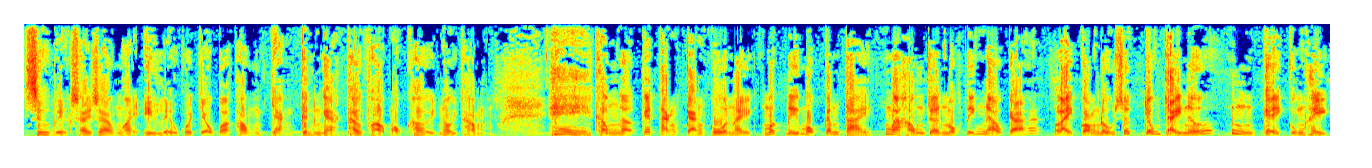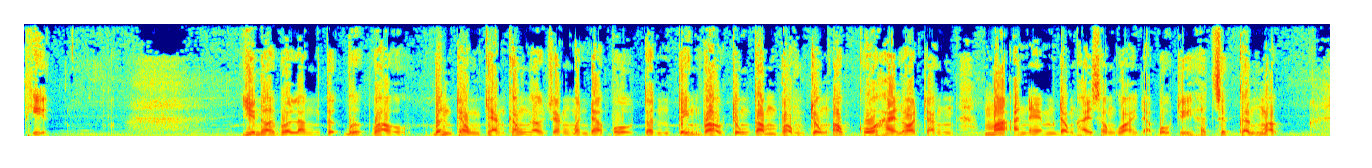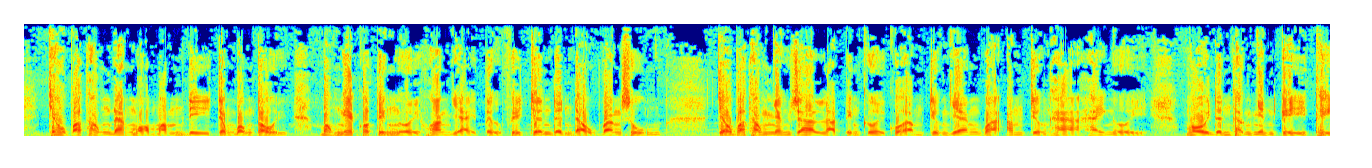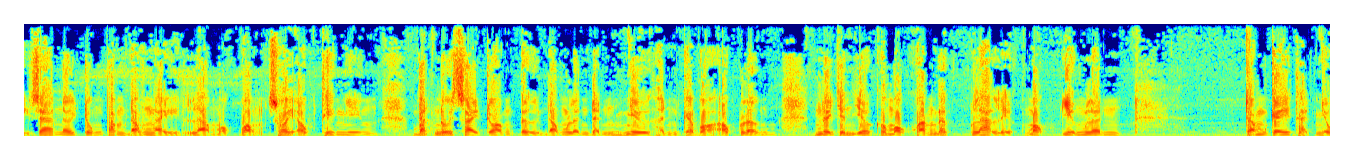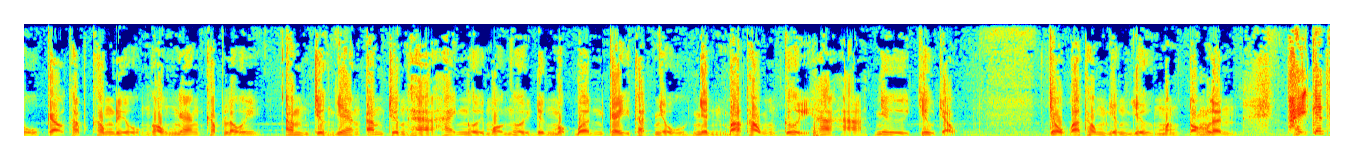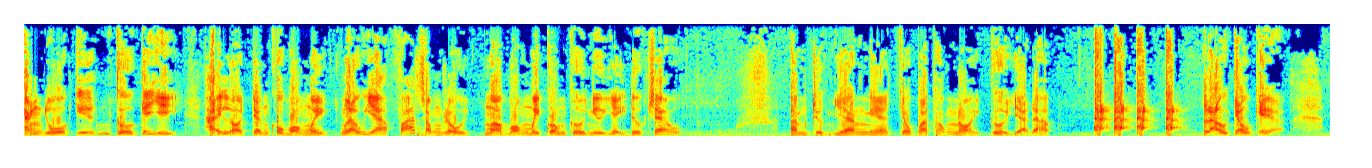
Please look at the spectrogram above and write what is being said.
Sự việc xảy ra ngoài ý liệu của Châu Bá Thông chàng kinh ngạc thở phào một hơi nói thầm. Hey, không ngờ cái thằng cạn cua này mất đi một cánh tay mà không trên một tiếng nào cả, lại còn đủ sức chống chạy nữa. Kệ cũng hay thiệt. Vừa nói vừa lần tự bước vào bên trong chàng không ngờ rằng mình đã vô tình tiến vào trung tâm vòng trung ốc của hải loa trận mà anh em Đông Hải sông quái đã bố trí hết sức cẩn mật. Châu Bá Thông đang mò mẫm đi trong bóng tối, bỗng nghe có tiếng người hoang dại từ phía trên đỉnh đầu vang xuống. Châu Bá Thông nhận ra là tiếng cười của âm Trường Giang và âm Trường Hà hai người. Vội định thần nhìn kỹ thì ra nơi trung tâm động này là một vòng xoáy ốc thiên nhiên. Vách núi xoay tròn từ động lên đỉnh như hình cái vỏ ốc lớn. Nơi chính giữa có một khoảng đất la liệt mọc dựng lên. Trăm cây thạch nhũ cao thấp không đều ngổn ngang khắp lối. Âm Trường Giang, âm Trường Hà hai người mỗi người đứng một bên cây thạch nhũ nhìn Bá Thông cười ha hả như chiêu chọc. Châu Bá Thông giận dữ mắng toán lên. Hay cái thằng rùa kia cười cái gì? Hãy lo trận của bọn mi lão gia phá xong rồi, mà bọn mi còn cười như vậy được sao? Âm Trường Giang nghe Châu Bá Thông nói, cười và đáp. Lão Châu kìa,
